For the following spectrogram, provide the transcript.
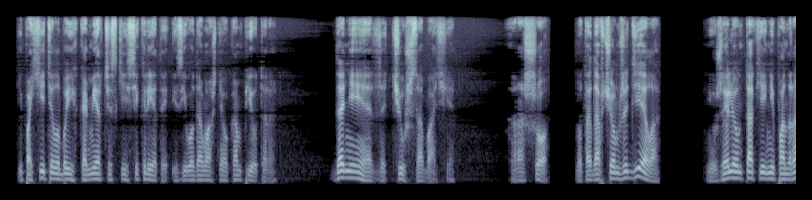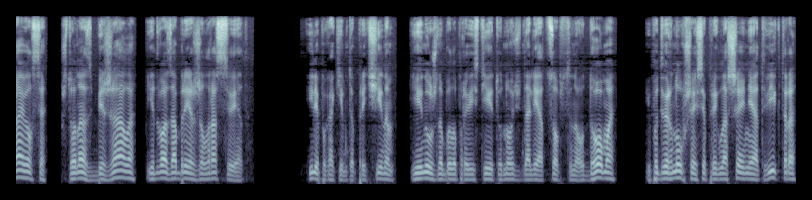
и похитила бы их коммерческие секреты из его домашнего компьютера. Да нет же, чушь собачья. Хорошо, но тогда в чем же дело? Неужели он так ей не понравился, что она сбежала, едва забрезжил рассвет? Или по каким-то причинам ей нужно было провести эту ночь вдали от собственного дома, и подвернувшееся приглашение от Виктора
